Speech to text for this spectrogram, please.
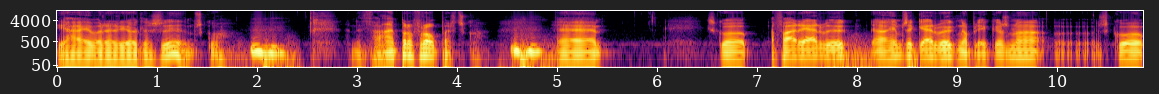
því hævar er ég öllum sviðum sko. mhm, þannig það er bara frábært sko. mhm, um, sko að fara í erfi að heimsækja erfi augnablík er svona sko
